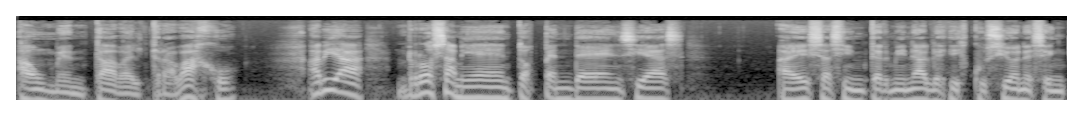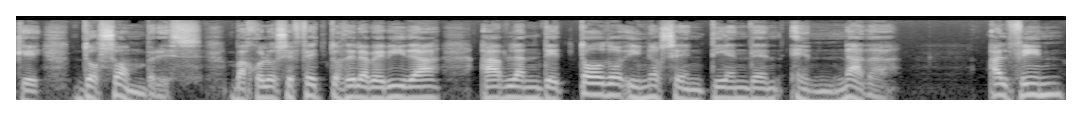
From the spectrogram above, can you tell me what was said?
aumentaba el trabajo, había rozamientos, pendencias, a esas interminables discusiones en que dos hombres, bajo los efectos de la bebida, hablan de todo y no se entienden en nada. Al fin,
